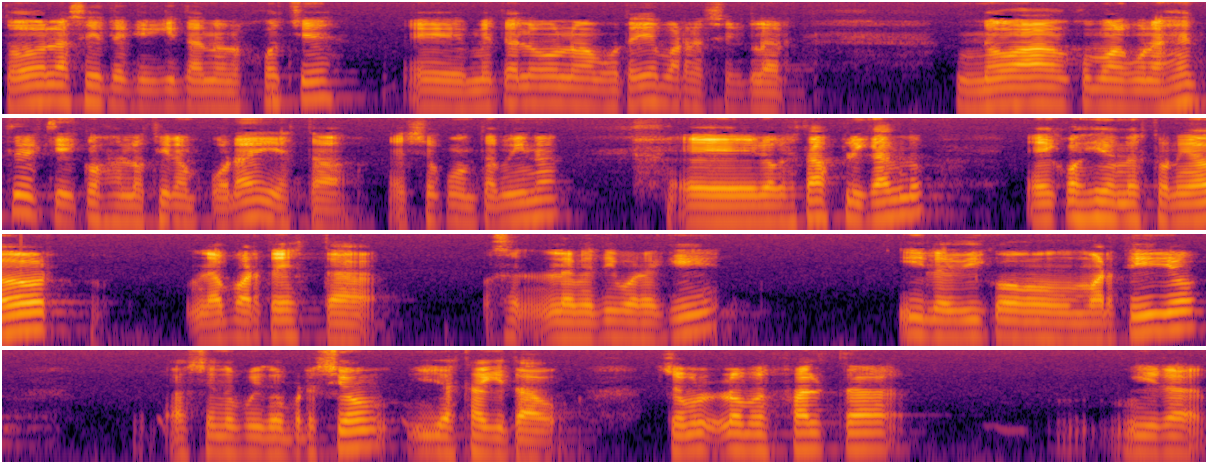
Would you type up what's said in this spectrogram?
Todo el aceite que quitan en los coches, eh, mételo en una botella para reciclar. No hagan como alguna gente que cojan los tiran por ahí y está. Eso contamina. Eh, lo que estaba explicando, he cogido un destornillador, la parte esta le metí por aquí y le di con martillo haciendo un poquito de presión y ya está quitado solo me falta mira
